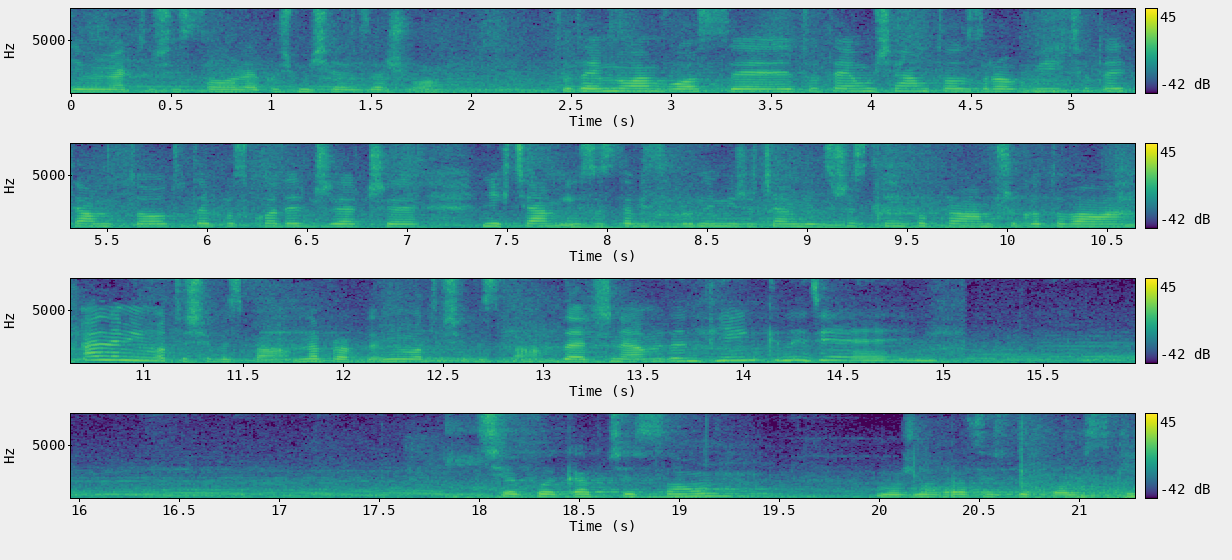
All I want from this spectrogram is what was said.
nie wiem jak to się stało, ale jakoś mi się zeszło. Tutaj myłam włosy, tutaj musiałam to zrobić, tutaj tamto, tutaj poskładać rzeczy. Nie chciałam ich zostawić z brudnymi rzeczami, więc wszystko im poprałam, przygotowałam. Ale mimo to się wyspałam, naprawdę, mimo to się wyspałam. Zaczynamy ten piękny dzień. Ciepłe kapcie są. Można wracać do Polski.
